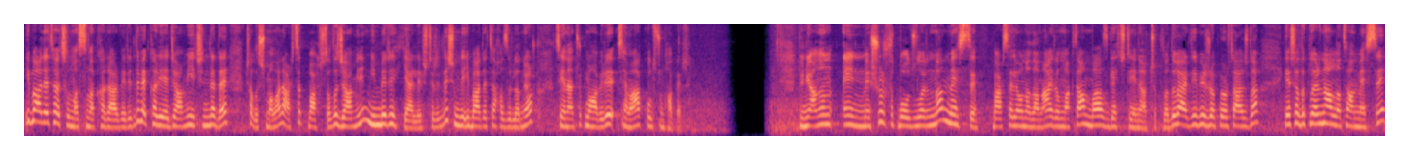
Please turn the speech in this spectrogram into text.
ibadete açılmasına karar verildi ve Kariye Camii içinde de çalışmalar artık başladı. Caminin minberi yerleştirildi. Şimdi ibadete hazırlanıyor. CNN Türk muhabiri Sema Akbulut'un haberi. Dünyanın en meşhur futbolcularından Messi, Barcelona'dan ayrılmaktan vazgeçtiğini açıkladı. Verdiği bir röportajda yaşadıklarını anlatan Messi,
